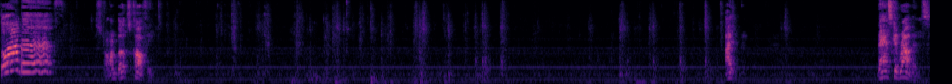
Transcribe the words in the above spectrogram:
Starbucks. Starbucks coffee. I Baskin Robbins.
